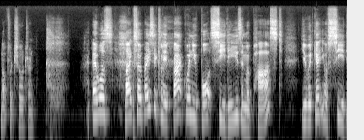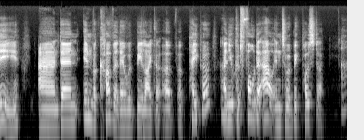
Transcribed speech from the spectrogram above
Not for children. It was like so. Basically, back when you bought CDs in the past, you would get your CD. And then in the cover there would be like a, a, a paper, and you could fold it out into a big poster. Ah.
